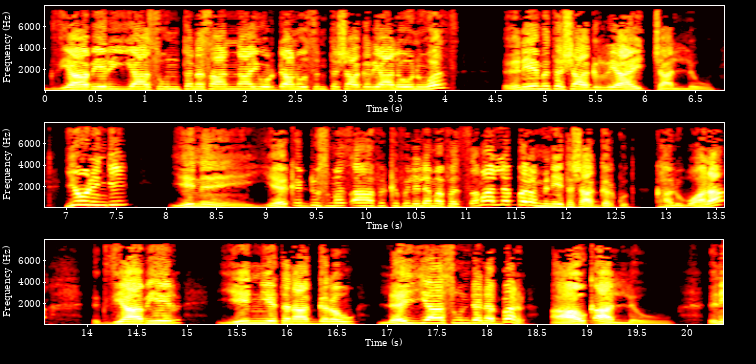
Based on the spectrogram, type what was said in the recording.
እግዚአብሔር ኢያሱን ተነሳና ዮርዳኖስን ተሻገር ያለውን ወንዝ እኔም ተሻግሬ አይቻለሁ። ይሁን እንጂ ይህን የቅዱስ መጽሐፍ ክፍል ለመፈጸም አልነበረም እኔ የተሻገርኩት ካሉ በኋላ እግዚአብሔር ይህን የተናገረው ለኢያሱ እንደነበር አውቃለሁ። እኔ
